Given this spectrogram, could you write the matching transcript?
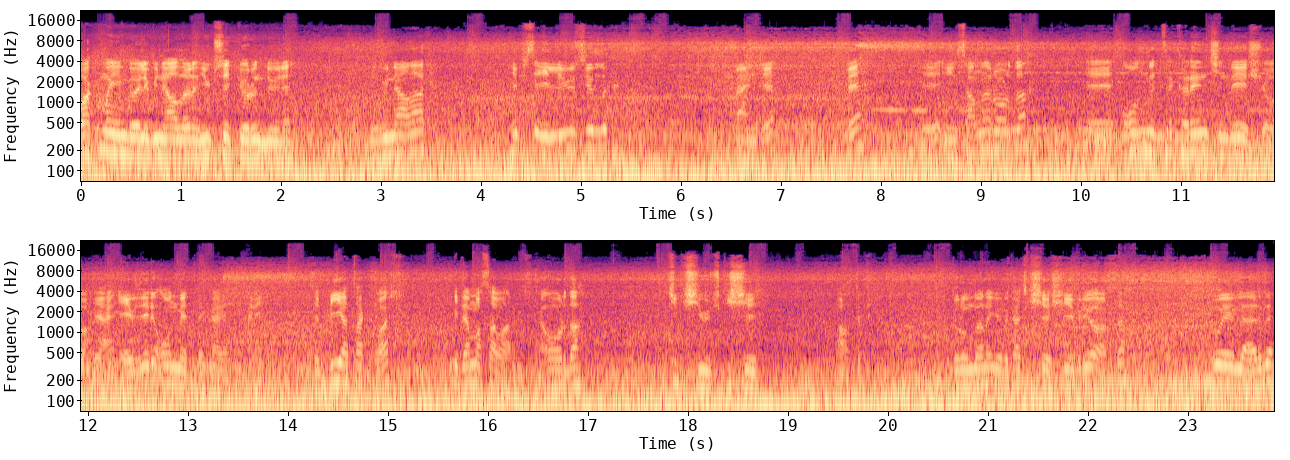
Bakmayın böyle binaların yüksek göründüğüne. Bu binalar hepsi 50-100 yıllık bence. Ve e, insanlar orada e, 10 metrekarenin içinde yaşıyorlar. Yani evleri 10 metrekare. Hani işte bir yatak var, bir de masa var mesela. Orada 2 kişi, 3 kişi artık durumlarına göre kaç kişi yaşayabiliyorlarsa bu evlerde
